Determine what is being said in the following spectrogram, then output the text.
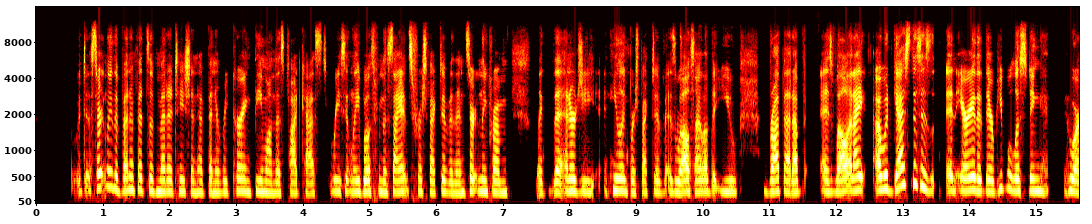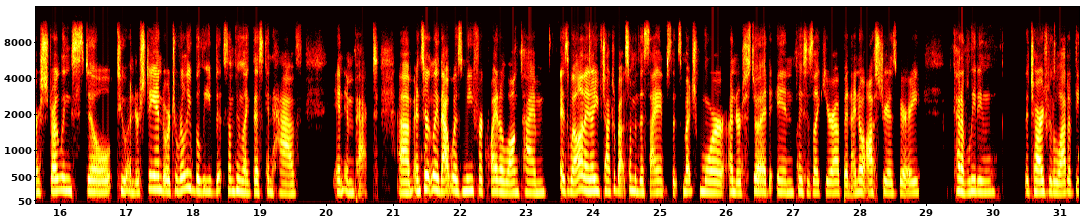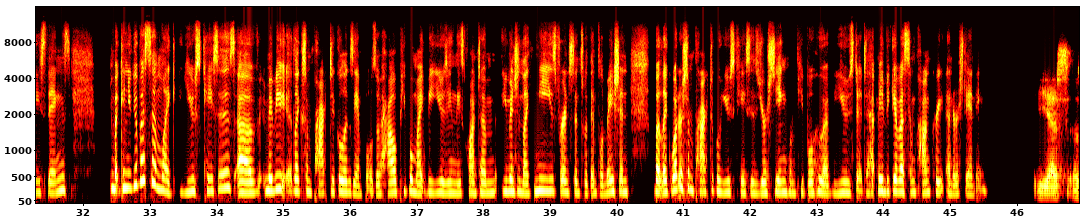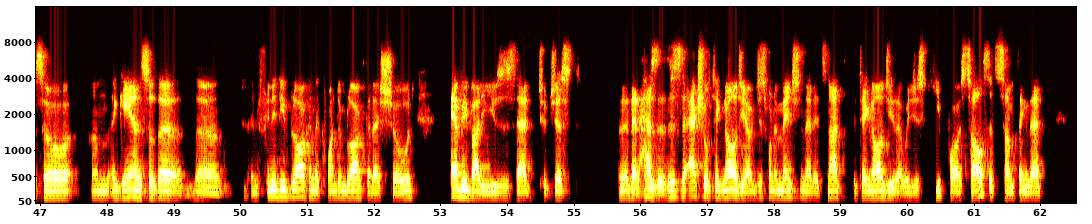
certainly the benefits of meditation have been a recurring theme on this podcast recently both from the science perspective and then certainly from like the energy and healing perspective as well so i love that you brought that up as well and i i would guess this is an area that there are people listening who are struggling still to understand or to really believe that something like this can have an impact. Um, and certainly that was me for quite a long time as well. And I know you've talked about some of the science that's much more understood in places like Europe. And I know Austria is very kind of leading the charge with a lot of these things but can you give us some like use cases of maybe like some practical examples of how people might be using these quantum you mentioned like knees for instance with inflammation but like what are some practical use cases you're seeing from people who have used it to maybe give us some concrete understanding yes so um, again so the the infinity block and the quantum block that i showed everybody uses that to just that has this. This is the actual technology. I just want to mention that it's not the technology that we just keep for ourselves. It's something that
